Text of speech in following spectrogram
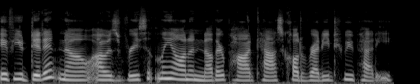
If you didn't know i was recently on another podcast called ready to be petty.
